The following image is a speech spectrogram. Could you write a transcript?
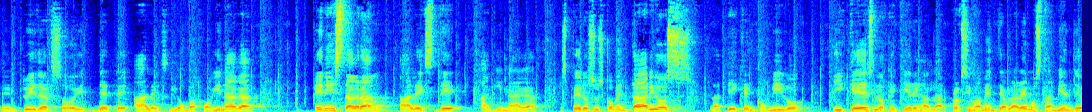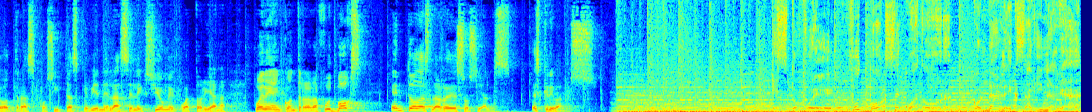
En Twitter soy DT Alex-Aguinaga. En Instagram, Alex de Aguinaga. Espero sus comentarios, platiquen conmigo y qué es lo que quieren hablar. Próximamente hablaremos también de otras cositas que viene la selección ecuatoriana. Pueden encontrar a Footbox en todas las redes sociales. Escríbanos. Esto fue Footbox Ecuador con Alex Aguinaga,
